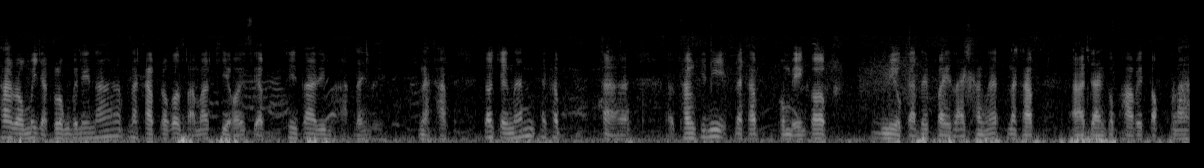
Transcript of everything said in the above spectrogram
ถ้าเราไม่อยากลงไปในน้ำนะครับ เราก็สามารถเคลียร์หอยเสียบที่ใต้ริมหาดได้เลยนะครับนอกจากนั้นนะครับทางที่นี่นะครับ ผมเองก็มีโอกาสได้ไปหลายครั้งแล้วนะครับ อาจารย์ก็พาไปตกปลา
